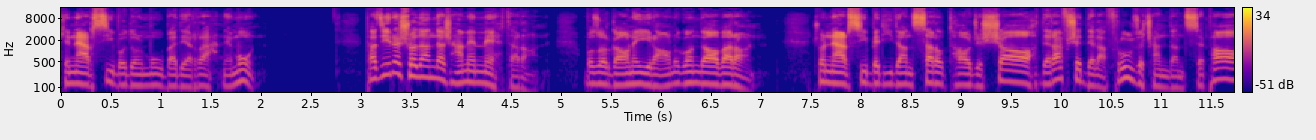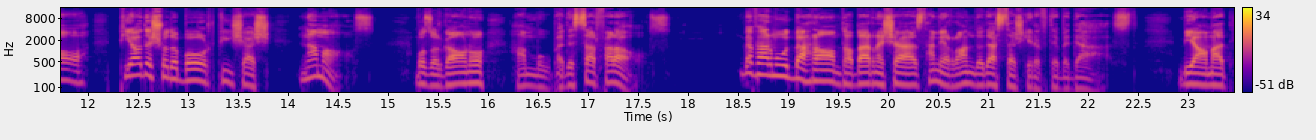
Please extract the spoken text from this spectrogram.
که نرسی بود موبد رهنمون. پذیره شدندش همه مهتران بزرگان ایران و گنداوران. چون نرسی بدیدان سر و تاج شاه درفش دلفروز و چندان سپاه پیاده شد و برد پیشش نماز. بزرگان و هم موبد سرفراز. بفرمود بهرام تا برنشست همین راند و دستش گرفته به دست. بیامد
